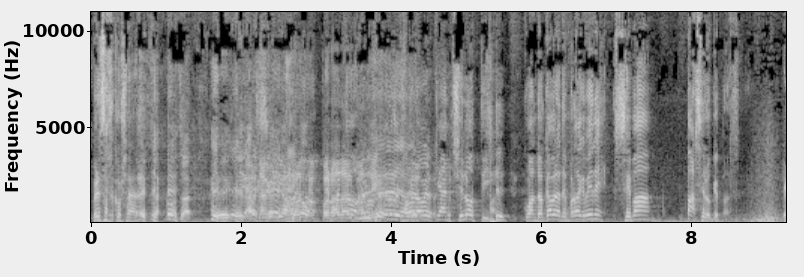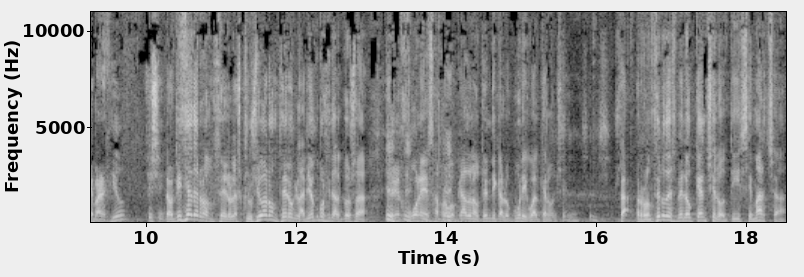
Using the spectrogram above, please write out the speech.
Pero esas cosas. temporada al Madrid. Que Ancelotti, cuando acabe la temporada que viene, se va, pase lo que pase. ¿Qué pareció? Sí, sí. La noticia de Roncero, la exclusiva de Roncero, que la dio como si tal cosa, que en jugones ha provocado una auténtica locura, igual que anoche. O sea, Roncero desveló que Ancelotti se marcha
